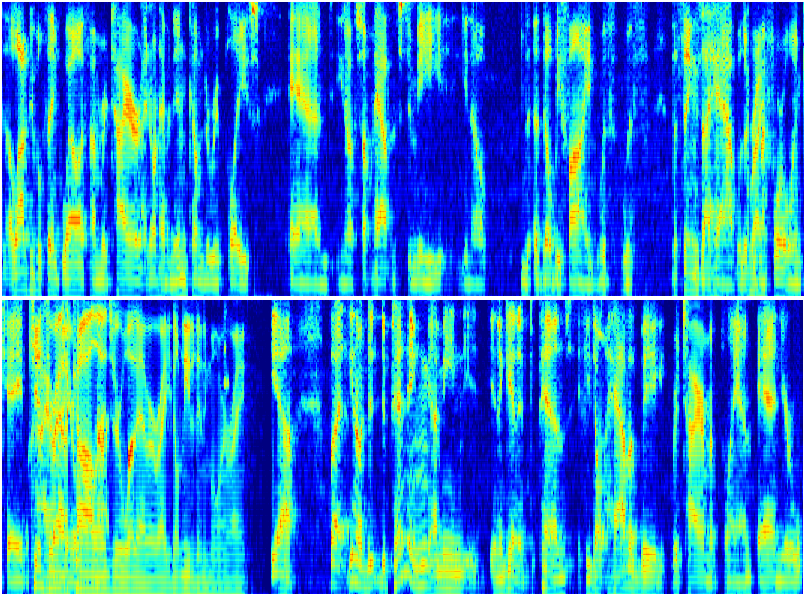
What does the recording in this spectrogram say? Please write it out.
a lot of people think, well, if I'm retired, I don't have an income to replace and you know if something happens to me you know they'll be fine with with the things i have whether it right. be my 401k kids are out of college or, or, whatever right? You don't need it anymore right? Yeah. But you know d- depending i mean and again it depends. If you don't have a big retirement plan and your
